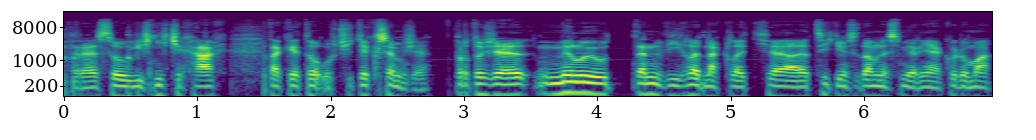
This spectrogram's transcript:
které jsou v Jižních Čechách, tak je to určitě Křemže, protože miluju ten výhled na kleť, cítím se tam nesmírně jako doma.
